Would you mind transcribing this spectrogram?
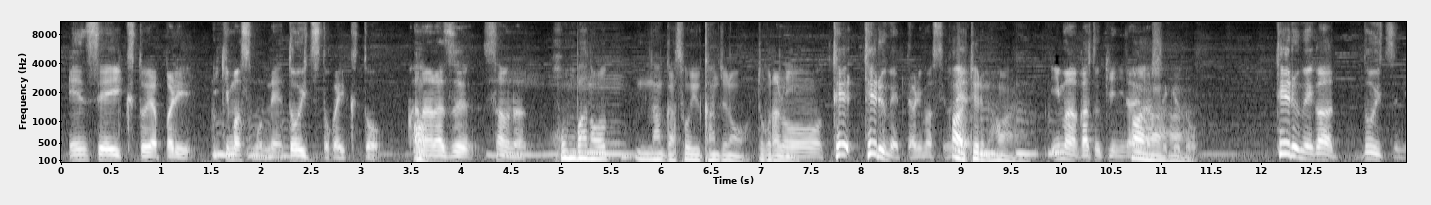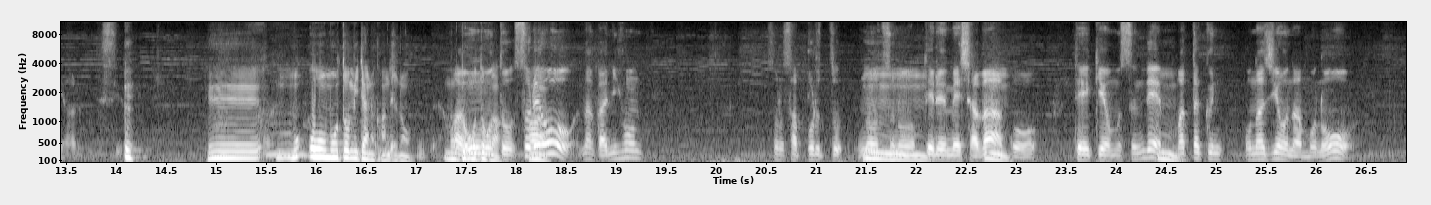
遠征行くとやっぱり行きますもんね、うん。うんうんドイツとか行くと必ずサウナ。本場のなんかそういう感じのところに。あのテテルメってありますよね、はいテルメはい。今ガトキになりましたけど、はいはいはい。テルメがドイツにあるんですよ。えへえも大元みたいな感じの？はい。元々が。大元。それをなんか日本その札幌とのそのテルメ社がこう提携を結んでうん。全く同じようなものを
